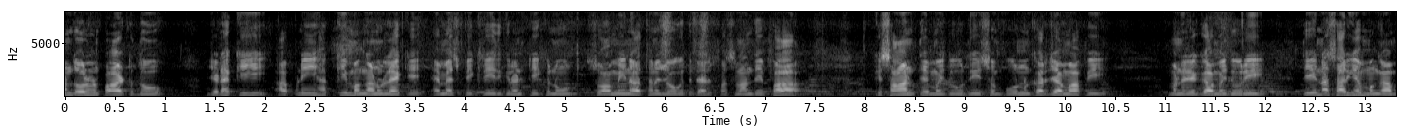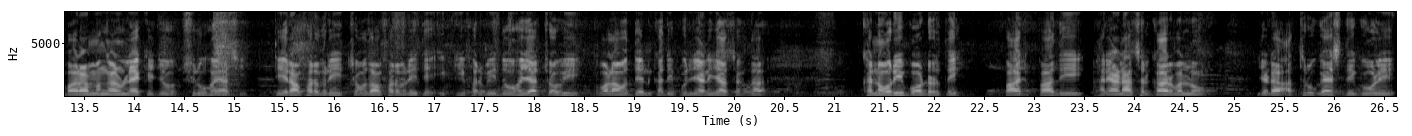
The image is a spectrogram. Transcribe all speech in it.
ਅੰਦੋਲਨ ਪਾਰਟ 2 ਜਿਹੜਾ ਕਿ ਆਪਣੀ ਹੱਕੀ ਮੰਗਾਂ ਨੂੰ ਲੈ ਕੇ ਐਮਐਸਪੀ ਖਰੀਦ ਗਰੰਟੀ ਕਾਨੂੰਨ, ਸਵਾਮੀਨਾਥਨ ਯੋਗਤ ਟੈਕਸ ਫਸਲਾਂ ਦੇ ਭਾਅ, ਕਿਸਾਨ ਤੇ ਮਜ਼ਦੂਰ ਦੀ ਸੰਪੂਰਨ ਕਰਜ਼ਾ ਮਾਫੀ, ਮਨਰੇਗਾ ਮਜ਼ਦੂਰੀ ਤੇ ਇਹਨਾਂ ਸਾਰੀਆਂ ਮੰਗਾਂ 12 ਮੰਗਾਂ ਨੂੰ ਲੈ ਕੇ ਜੋ ਸ਼ੁਰੂ ਹੋਇਆ ਸੀ। 13 ਫਰਵਰੀ 14 ਫਰਵਰੀ ਤੇ 21 ਫਰਵਰੀ 2024 ਵਾਲਾ ਉਹ ਦਿਨ ਕਦੇ ਭੁੱਲਿਆ ਨਹੀਂ ਜਾ ਸਕਦਾ। ਖਨੌਰੀ ਬਾਰਡਰ ਤੇ ਭਾਜਪਾ ਦੀ ਹਰਿਆਣਾ ਸਰਕਾਰ ਵੱਲੋਂ ਜਿਹੜਾ ਅਥਰੂ ਗੈਸ ਦੀ ਗੋਲੀ,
